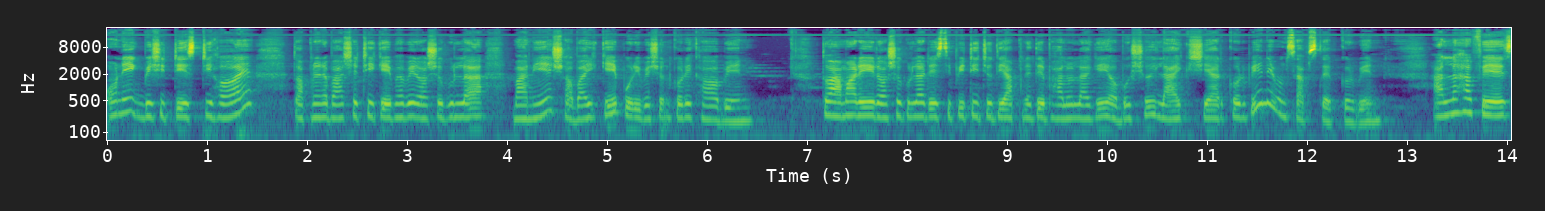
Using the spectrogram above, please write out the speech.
অনেক বেশি টেস্টি হয়। তো আপনারা বাসায় ঠিক এইভাবে রসগোল্লা বানিয়ে সবাইকে পরিবেশন করে খাওয়াবেন। তো আমার এই রসগোল্লার রেসিপিটি যদি আপনাদের ভালো লাগে, অবশ্যই লাইক শেয়ার করবেন এবং সাবস্ক্রাইব করবেন। আল্লাহ হাফেজ।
